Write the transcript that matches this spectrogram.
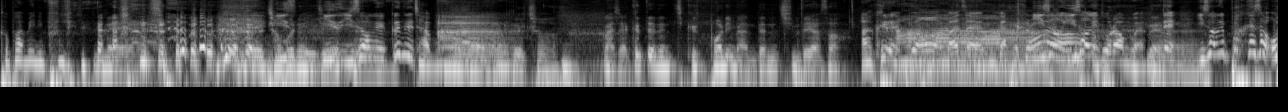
도파민이 분비는 네. 이제 이, 이성의 끈을 잡은 아, 거예요. 네, 그렇죠. 맞아요. 그때는 그 버리면 안 되는 침대여서 아 그래, 아, 어, 맞아요. 그러니까 그러면- 이성 이성이 돌아온 거야. 네. 그때 이성이 팍 해서 어,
